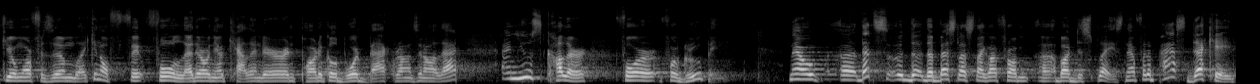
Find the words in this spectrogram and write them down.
skeuomorphism like, you know, full leather on your calendar and particle board backgrounds and all that, and use color for, for grouping. Now, uh, that's the, the, best lesson I got from uh, about displays. Now, for the past decade,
